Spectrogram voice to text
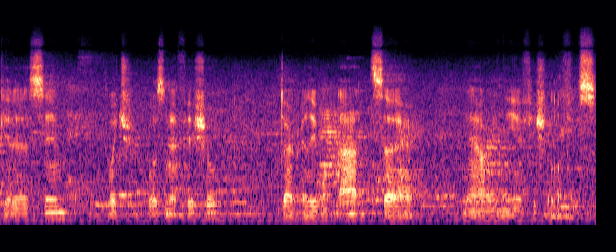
get a sim, which wasn't official. Don't really want that, so now we're in the official office.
